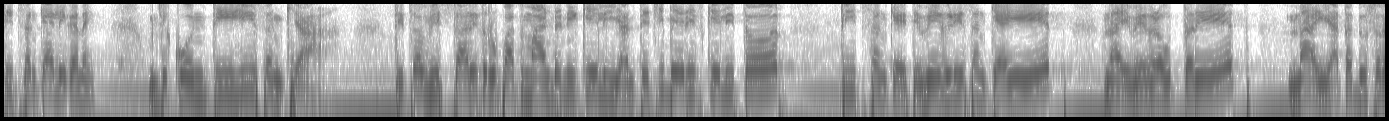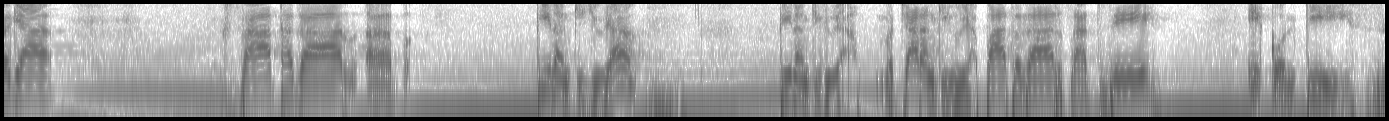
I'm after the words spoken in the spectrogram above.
तीच संख्या आली का नाही? म्हणजे कोणतीही संख्या तिचं विस्तारित रूपात मांडणी केली आणि त्याची बेरीज केली तर तीच संख्या येते. वेगळी संख्या येत नाही वेगळं उत्तर येत नाही. आता दुसरं घ्या. सात हजार तीन अंकी घेऊया. तीन अंकी घेऊया. मग चार अंकी घेऊया. पाच हजार सातशे एकोणतीस.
